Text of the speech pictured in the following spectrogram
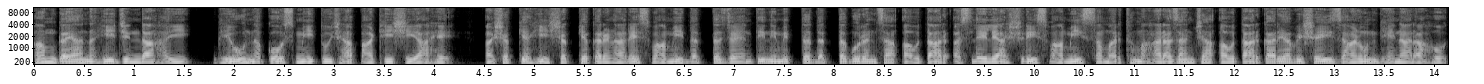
हम गया नाही जिंदा हई भिऊ नकोस मी तुझ्या पाठीशी आहे. अशक्य ही शक्य करणारे स्वामी दत्त जयंतीनिमित्त दत्तगुरूंचा अवतार असलेल्या श्री स्वामी समर्थ महाराजांच्या अवतारकार्याविषयी जाणून घेणार आहोत.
